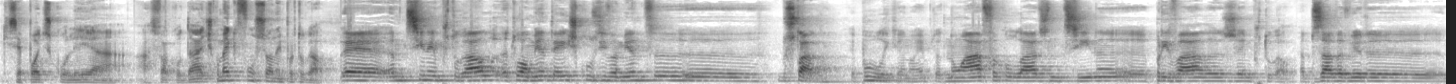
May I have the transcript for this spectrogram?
que você pode escolher a, as faculdades. Como é que funciona em Portugal? É, a medicina em Portugal atualmente é exclusivamente uh, do Estado, é pública, não é? Portanto, não há faculdades de medicina uh, privadas em Portugal. Apesar de haver uh,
